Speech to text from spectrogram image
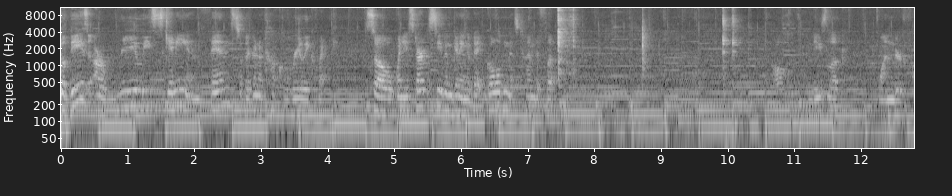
So these are really skinny and thin, so they're gonna cook really quick. So when you start to see them getting a bit golden, it's time to flip them. Oh, these look wonderful.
